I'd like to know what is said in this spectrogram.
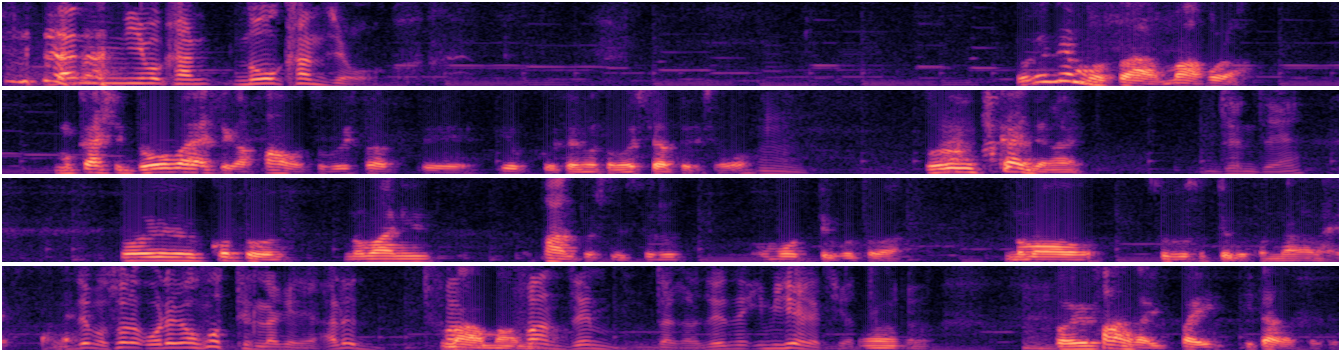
何にもかんノー感情。それでもさ、まあほら、昔堂林がファンを潰したってよく千野さんおっしゃってるでしょ？うん。それに近いんじゃない？全然。そういうことを野間にファンとしてする、思ってることは、野間を潰すってことにならないですかね。でもそれ俺が思ってるだけであれファン,、まあまあまあ。ファン全部だから全然意味合いが違ってくる、う。そういうファンがいっぱいいたらってこ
